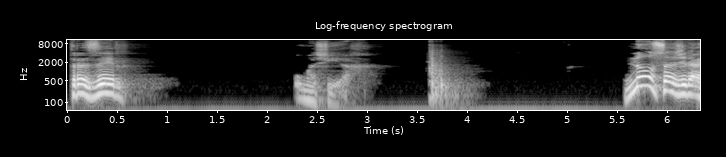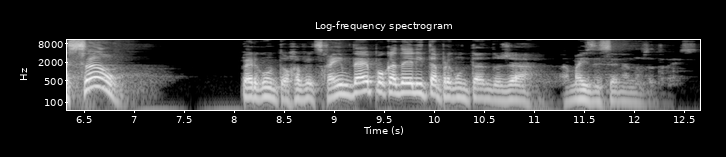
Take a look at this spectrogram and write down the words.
trazer o Mashiach. Nossa geração Pergunta o Havetz Haim, da época dele está perguntando já há mais de 100 anos atrás.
